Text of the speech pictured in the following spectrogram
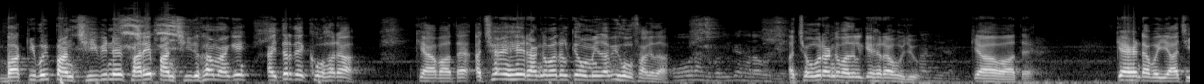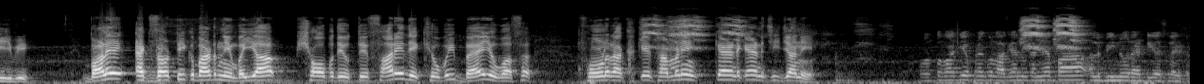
ਬਾਕੀ ਬਈ ਪੰਛੀ ਵੀ ਨੇ ਸਾਰੇ ਪੰਛੀ ਦਿਖਾਵਾਂਗੇ। ਇੱਧਰ ਦੇਖੋ ਹਰਾ। ਕੀ ਬਾਤ ਹੈ। ਅੱਛਾ ਇਹ ਰੰਗ ਬਦਲ ਕੇ ਉਵੇਂ ਦਾ ਵੀ ਹੋ ਸਕਦਾ। ਉਹ ਰੰਗ ਬਦਲ ਕੇ ਹਰਾ ਹੋ ਗਿਆ ਅੱਛਾ ਉਹ ਰੰਗ ਬਦਲ ਕੇ ਹਰਾ ਹੋ ਜੂ ਹਾਂਜੀ ਹਾਂਜੀ। ਕੀ ਬਾਤ ਹੈ। ਘੈਂਟ ਆ ਬਈ ਆ ਚੀਜ਼ ਵੀ। ਬਾਲੇ ਐਗਜ਼ੋਟਿਕ ਬਰਡ ਨੇ ਬਈ ਆ ਸ਼ਾਪ ਦੇ ਉੱਤੇ ਸਾਰੇ ਦੇਖਿਓ ਬਈ ਬਹਿ ਜਾਓ ਬਸ। ਫੋਨ ਰੱਖ ਕੇ ਸਾਹਮਣੇ ਘੈਂਟ ਘੈਂਟ ਚੀਜ਼ਾਂ ਨੇ। ਉਸ ਤੋਂ ਬਾਅਦ ਜੀ ਆਪਣੇ ਕੋਲ ਆ ਗਿਆ ਇਹਨੂੰ ਕਹਿੰਦੇ ਆਪਾਂ ਅਲਬੀਨੋ ਰੈਡੀਓ ਸਲਾਈਡਰ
